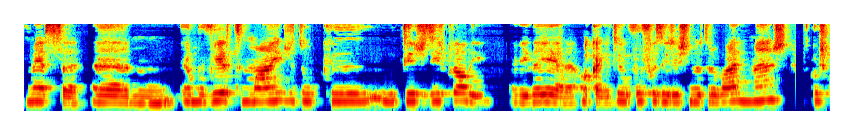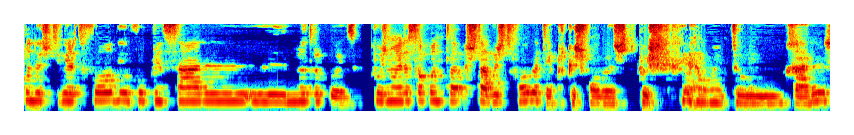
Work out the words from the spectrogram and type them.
começa a, a mover-te mais do que o teres de ir para ali. A ideia era, ok, então eu vou fazer este meu trabalho, mas depois quando eu estiver de folga eu vou pensar uh, noutra coisa. Depois não era só quando estavas de folga, até porque as folgas depois eram muito raras,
